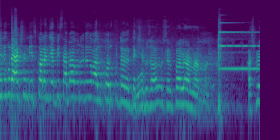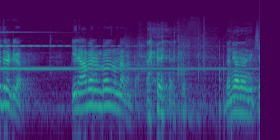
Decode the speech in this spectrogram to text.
మీద కూడా యాక్షన్ తీసుకోవాలని చెప్పి సభాపూర్వకంగా వాళ్ళు కోరుకుంటున్నారు అధ్యక్ష. మూడు సార్లు శిల్పాలే అన్నారు మరి. అస్మిత్ రెడ్డి గారు. ఈయన యాభై రెండు రోజులు ఉన్నారంట. ధన్యవాదాలు అధ్యక్ష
